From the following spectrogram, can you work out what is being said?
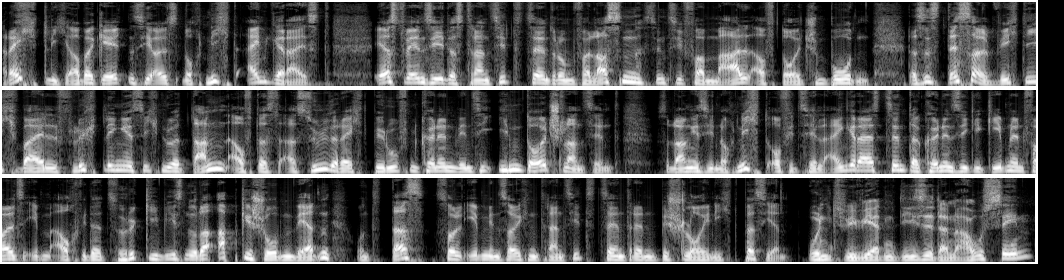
rechtlich aber gelten sie als noch nicht eingereist. Erst wenn sie das Transitzentrum verlassen, sind sie formal auf deutschem Boden. Das ist deshalb wichtig, weil Flüchtlinge sich nur dann auf das Asylrecht berufen können, wenn sie in Deutschland sind. Solange sie noch nicht offiziell eingereist sind, da können sie gegebenenfalls eben auch wieder zurückgewiesen oder abgeschoben werden. Und das soll eben in solchen Transitzentren beschleunigt passieren. Und wie werden diese dann aussehen?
